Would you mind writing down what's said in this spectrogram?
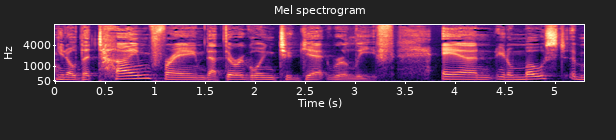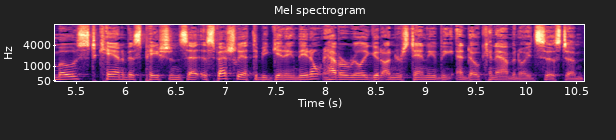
you know the time frame that they're going to get relief. And you know most most cannabis patients especially at the beginning they don't have a really good understanding of the endocannabinoid system.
